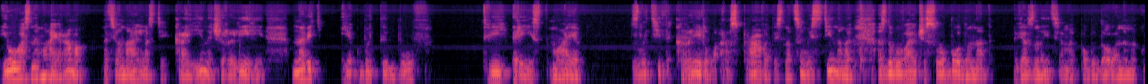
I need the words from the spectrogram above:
і у вас немає рамок національності, країни чи релігії. Навіть якби ти був, твій ріст має злетіти крила, розправитись над цими стінами, здобуваючи свободу над в'язницями, побудованими у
